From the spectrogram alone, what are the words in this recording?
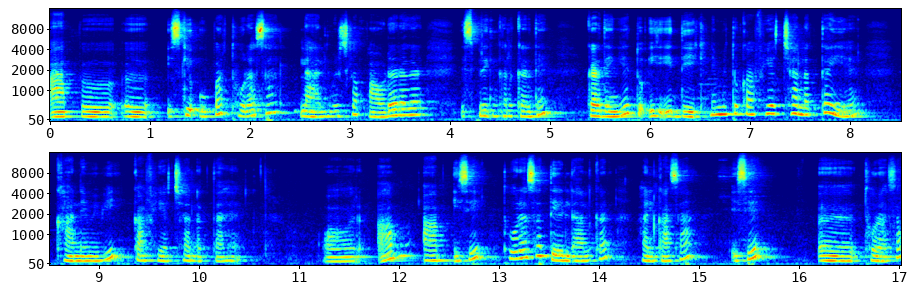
आप इसके ऊपर थोड़ा सा लाल मिर्च का पाउडर अगर स्प्रिंकल कर दें, कर देंगे तो देखने में तो काफ़ी अच्छा लगता ही है, खाने में भी काफ़ी अच्छा लगता है। और अब आप इसे थोड़ा सा तेल डालकर हल्का सा इसे थोड़ा सा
